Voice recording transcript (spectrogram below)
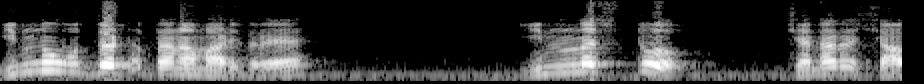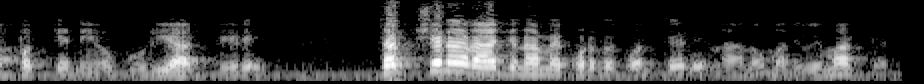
ಇನ್ನೂ ಉದ್ದಟತನ ಮಾಡಿದರೆ ಇನ್ನಷ್ಟು ಜನರ ಶಾಪಕ್ಕೆ ನೀವು ಗುರಿಯಾಗ್ತೀರಿ. ತಕ್ಷಣ ರಾಜೀನಾಮೆ ಕೊಡಬೇಕು ಅಂತೇಳಿ ನಾನು ಮನವಿ ಮಾಡ್ತೇನೆ.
